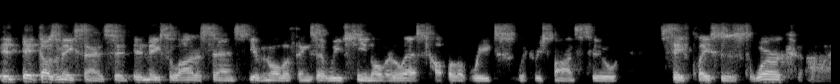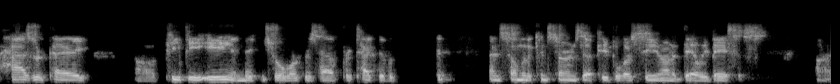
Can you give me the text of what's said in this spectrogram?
It, it does make sense. It, it makes a lot of sense given all the things that we've seen over the last couple of weeks with response to safe places to work, uh, hazard pay, uh, PPE, and making sure workers have protective equipment, and some of the concerns that people are seeing on a daily basis. Uh,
